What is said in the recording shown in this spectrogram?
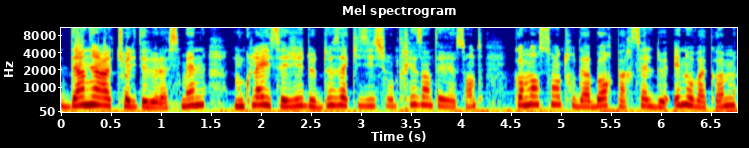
Dernière actualité de la semaine, donc là il s'agit de deux acquisitions très intéressantes, commençant tout d'abord par celle de Enovacom,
